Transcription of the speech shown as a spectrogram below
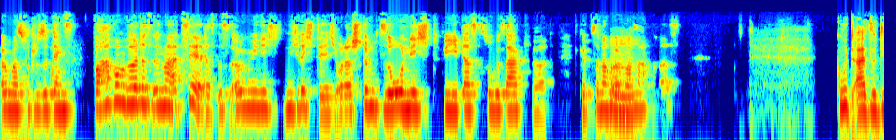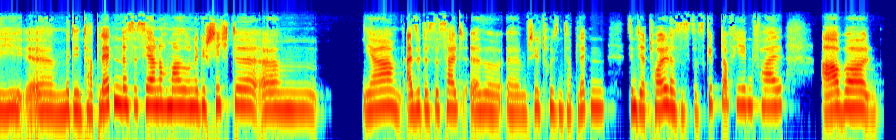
Irgendwas, wo du so denkst, warum wird es immer erzählt? Das ist irgendwie nicht, nicht richtig oder stimmt so nicht, wie das so gesagt wird. Gibt es da noch irgendwas mhm. anderes? Gut, also die äh, mit den Tabletten, das ist ja nochmal so eine Geschichte. Ähm, ja, also das ist halt, also ähm, Schilddrüsentabletten sind ja toll, dass es das gibt auf jeden Fall. Aber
